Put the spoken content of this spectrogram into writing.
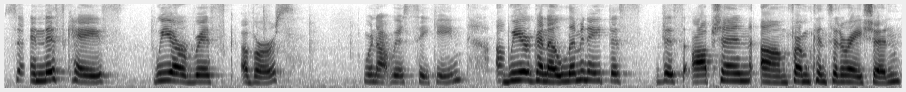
So in this case, we are risk averse. We're not risk seeking. we are going to eliminate this, this option um, from consideration.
